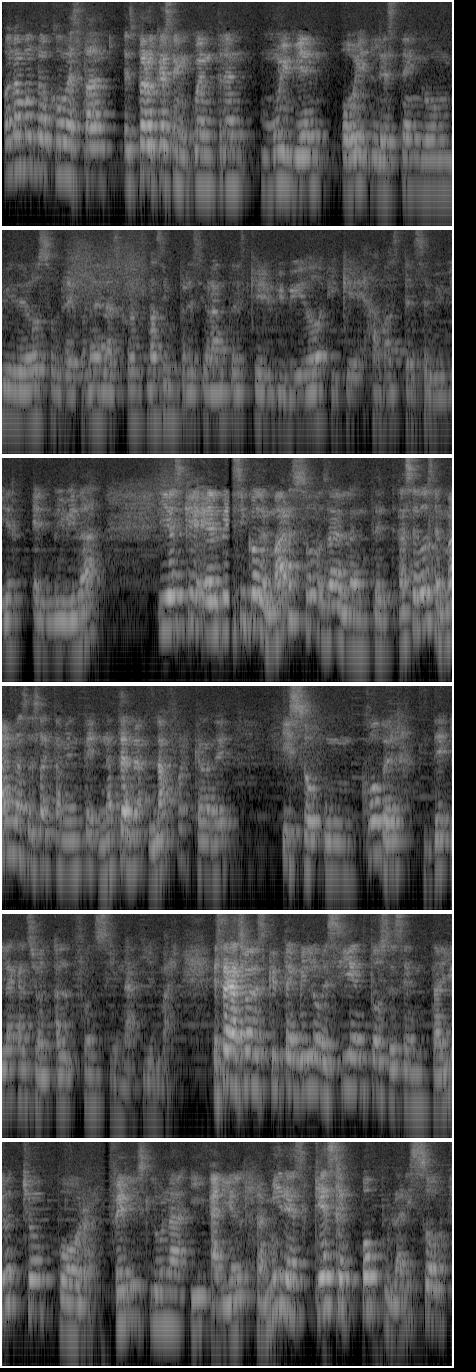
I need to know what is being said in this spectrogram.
Hola mundo, ¿cómo están? Espero que se encuentren muy bien. Hoy les tengo un video sobre una de las cosas más impresionantes que he vivido y que jamás pensé vivir en mi vida. Y es que el 25 de marzo, o sea, hace dos semanas exactamente, Natalia Lafourcade hizo un cover de la canción Alfonsina y el mar. Esta canción escrita en 1968 por Félix Luna y Ariel Ramírez que se popularizó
